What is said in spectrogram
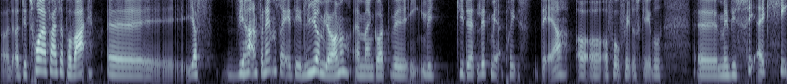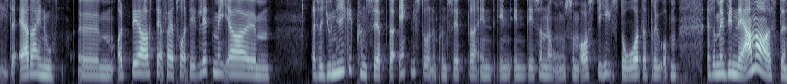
og det tror jeg faktisk er på vej. Øh, jeg, vi har en fornemmelse af, at det er lige om hjørnet, at man godt vil egentlig give den lidt mere pris, det er at, at, at få fællesskabet. Øh, men vi ser ikke helt, det er der endnu. Øh, og det er også derfor, jeg tror, det er lidt mere... Øh, altså unikke koncepter, enkelstående koncepter, end, end, end det er sådan nogle, som os, de helt store, der driver dem. Altså, men vi nærmer os det,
